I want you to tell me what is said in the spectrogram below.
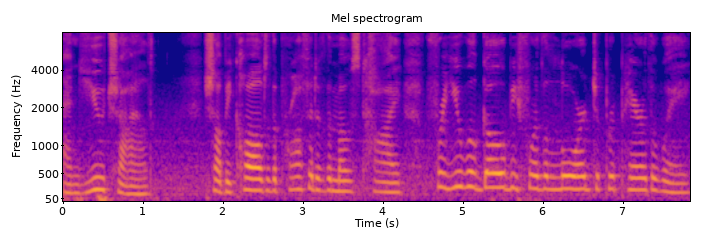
And you, child, shall be called the prophet of the Most High, for you will go before the Lord to prepare the way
